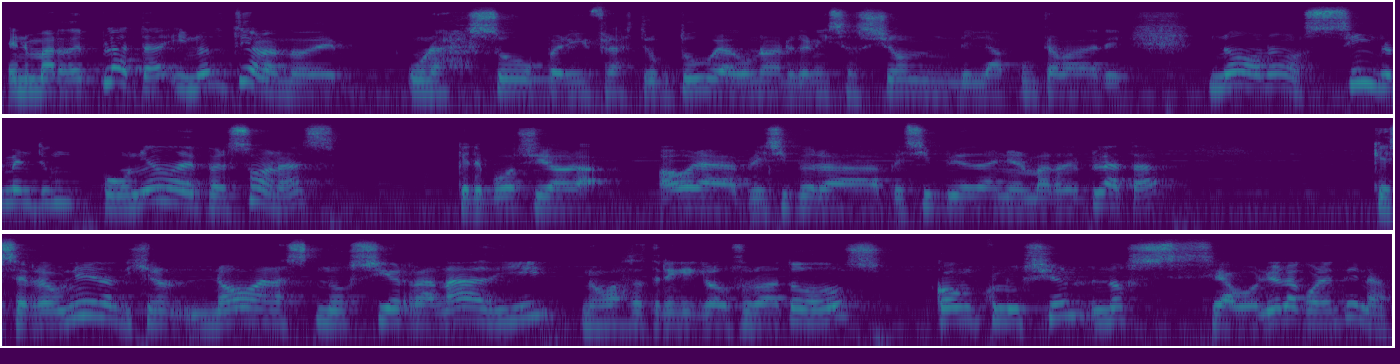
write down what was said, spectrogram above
En Mar del Plata, y no te estoy hablando de una super infraestructura, una organización de la puta madre. No, no, simplemente un puñado de personas, que te puedo decir ahora, ahora al principio, a principio de año en Mar del Plata, que se reunieron, dijeron, no, van a, no cierra nadie, nos vas a tener que clausurar a todos. Conclusión, no se abolió la cuarentena.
